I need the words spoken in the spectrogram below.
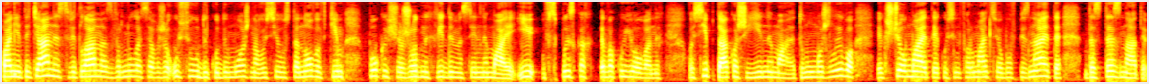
пані Тетяни Світлана звернулася вже усюди, куди можна, в усі установи. Втім, поки що жодних відомостей немає. І в списках евакуйованих осіб також її немає. Тому, можливо, якщо маєте якусь інформацію або впізнаєте, дасте знати.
